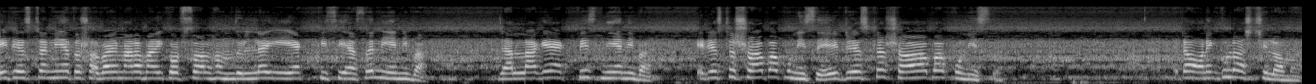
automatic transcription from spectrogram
এই ড্রেসটা নিয়ে তো সবাই মারামারি করছ, আলহামদুলিল্লাহ, এই এক পিসই আছে, নিয়ে নিবা। যার লাগে এক পিস নিয়ে নিবা। এই ড্রেসটা সব আপু নিছে, এই ড্রেসটা সব আপু নিছে। এটা অনেকগুলো আসছিল আমার।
